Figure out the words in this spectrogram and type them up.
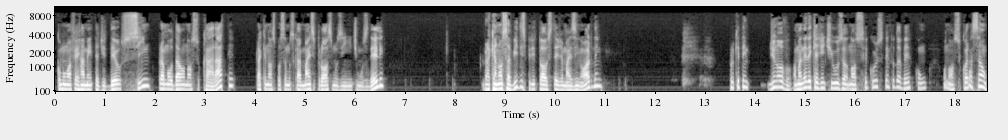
como uma ferramenta de Deus, sim, para moldar o nosso caráter, para que nós possamos ficar mais próximos e íntimos dele, para que a nossa vida espiritual esteja mais em ordem. Porque tem de novo, a maneira que a gente usa nossos recursos tem tudo a ver com o nosso coração.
